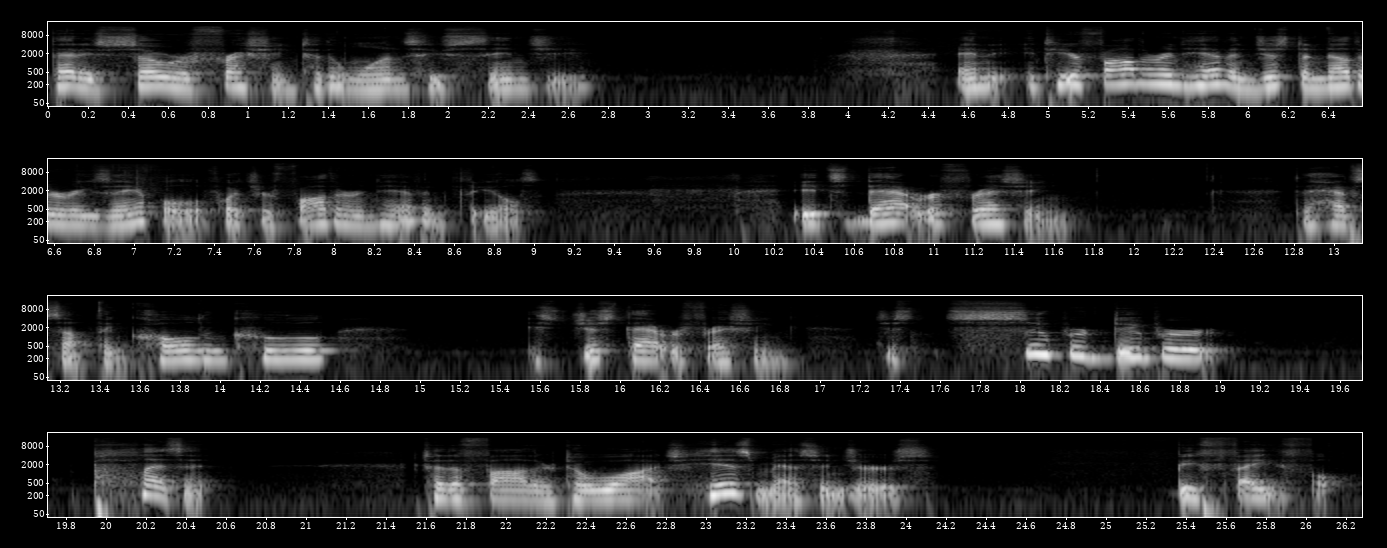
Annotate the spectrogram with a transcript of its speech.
that is so refreshing to the ones who send you. And to your Father in heaven, just another example of what your Father in heaven feels. It's that refreshing to have something cold and cool It's just that refreshing. Just super duper pleasant to the Father to watch His messengers be faithful.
